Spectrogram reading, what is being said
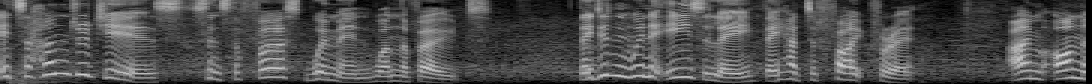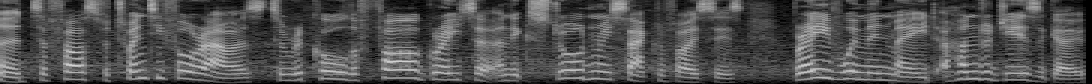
It's a hundred years since the first women won the vote. They didn't win it easily, they had to fight for it. I'm honoured to fast for 24 hours to recall the far greater and extraordinary sacrifices brave women made 100 years ago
